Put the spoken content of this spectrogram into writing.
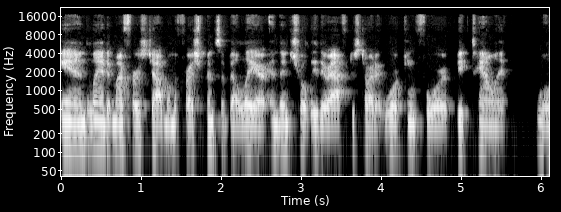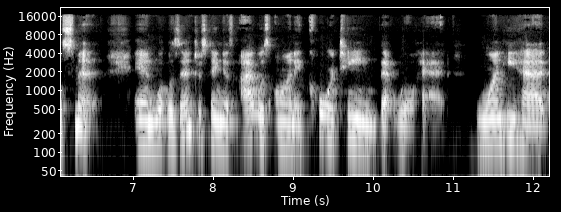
and landed my first job on the Fresh Prince of Bel Air, and then shortly thereafter started working for big talent Will Smith. And what was interesting is I was on a core team that Will had. One, he had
